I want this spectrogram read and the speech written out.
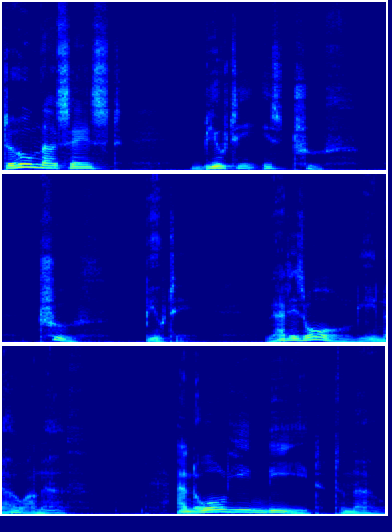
to whom thou sayest, Beauty is truth, truth beauty. That is all ye know on earth, and all ye need to know.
